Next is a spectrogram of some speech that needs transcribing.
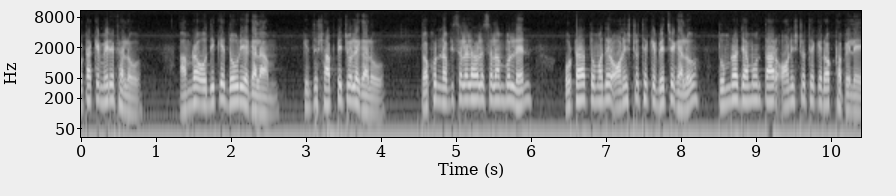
ওটাকে মেরে ফেলো। আমরা ওদিকে দৌড়িয়ে গেলাম, কিন্তু সাপটি চলে গেল। তখন নবী সাল্লাহ আল্লাহ সাল্লাম বললেন, ওটা তোমাদের অনিষ্ট থেকে বেঁচে গেল। তোমরা যেমন তার অনিষ্ট থেকে রক্ষা পেলে।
